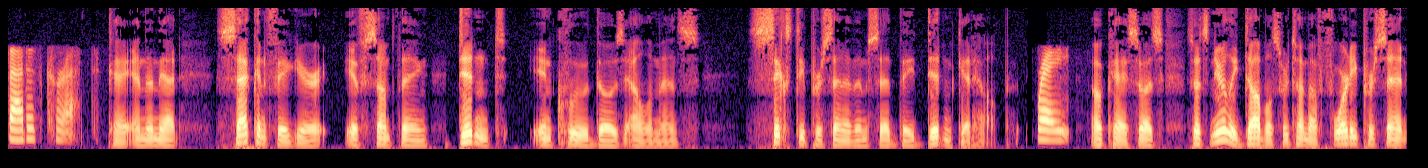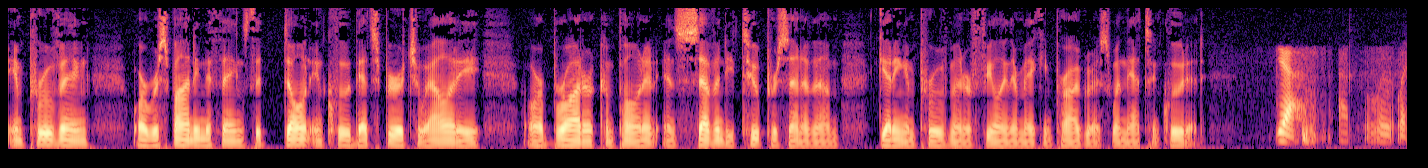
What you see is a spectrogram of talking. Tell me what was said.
that is correct. Okay, and then that second figure, if something didn't include those elements, 60% of them said they didn't get help. Right. Okay, so it's so it's nearly double. So we're talking about 40% improving or responding to things that don't include that spirituality or broader component and 72% of them getting improvement or feeling they're making progress when that's included. Yes, absolutely.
